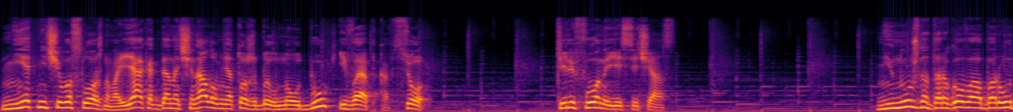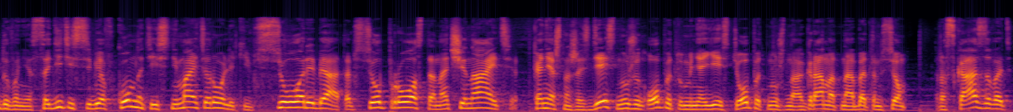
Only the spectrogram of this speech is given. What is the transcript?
Нет ничего сложного. Я, когда начинал, у меня тоже был ноутбук и вебка. Все. Телефоны есть сейчас. Не нужно дорогого оборудования. Садитесь себе в комнате и снимайте ролики. Все, ребята, все просто. Начинайте. Конечно же, здесь нужен опыт. У меня есть опыт. Нужно грамотно об этом всем рассказывать.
